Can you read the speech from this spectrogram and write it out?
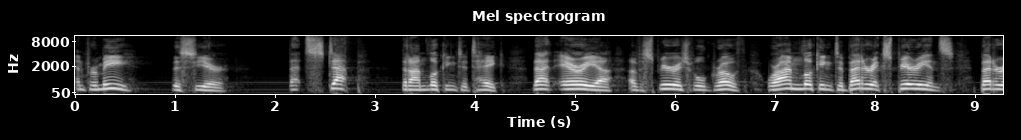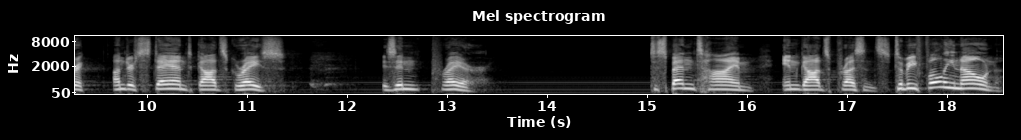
And for me this year, that step that I'm looking to take, that area of spiritual growth where I'm looking to better experience, better understand God's grace, is in prayer. To spend time in God's presence, to be fully known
